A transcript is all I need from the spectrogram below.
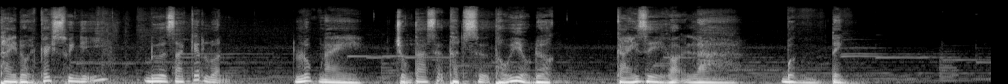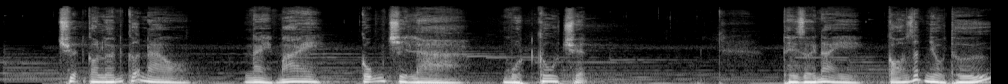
Thay đổi cách suy nghĩ, đưa ra kết luận. Lúc này, chúng ta sẽ thật sự thấu hiểu được cái gì gọi là bừng tỉnh. Chuyện có lớn cỡ nào, ngày mai cũng chỉ là một câu chuyện. Thế giới này có rất nhiều thứ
